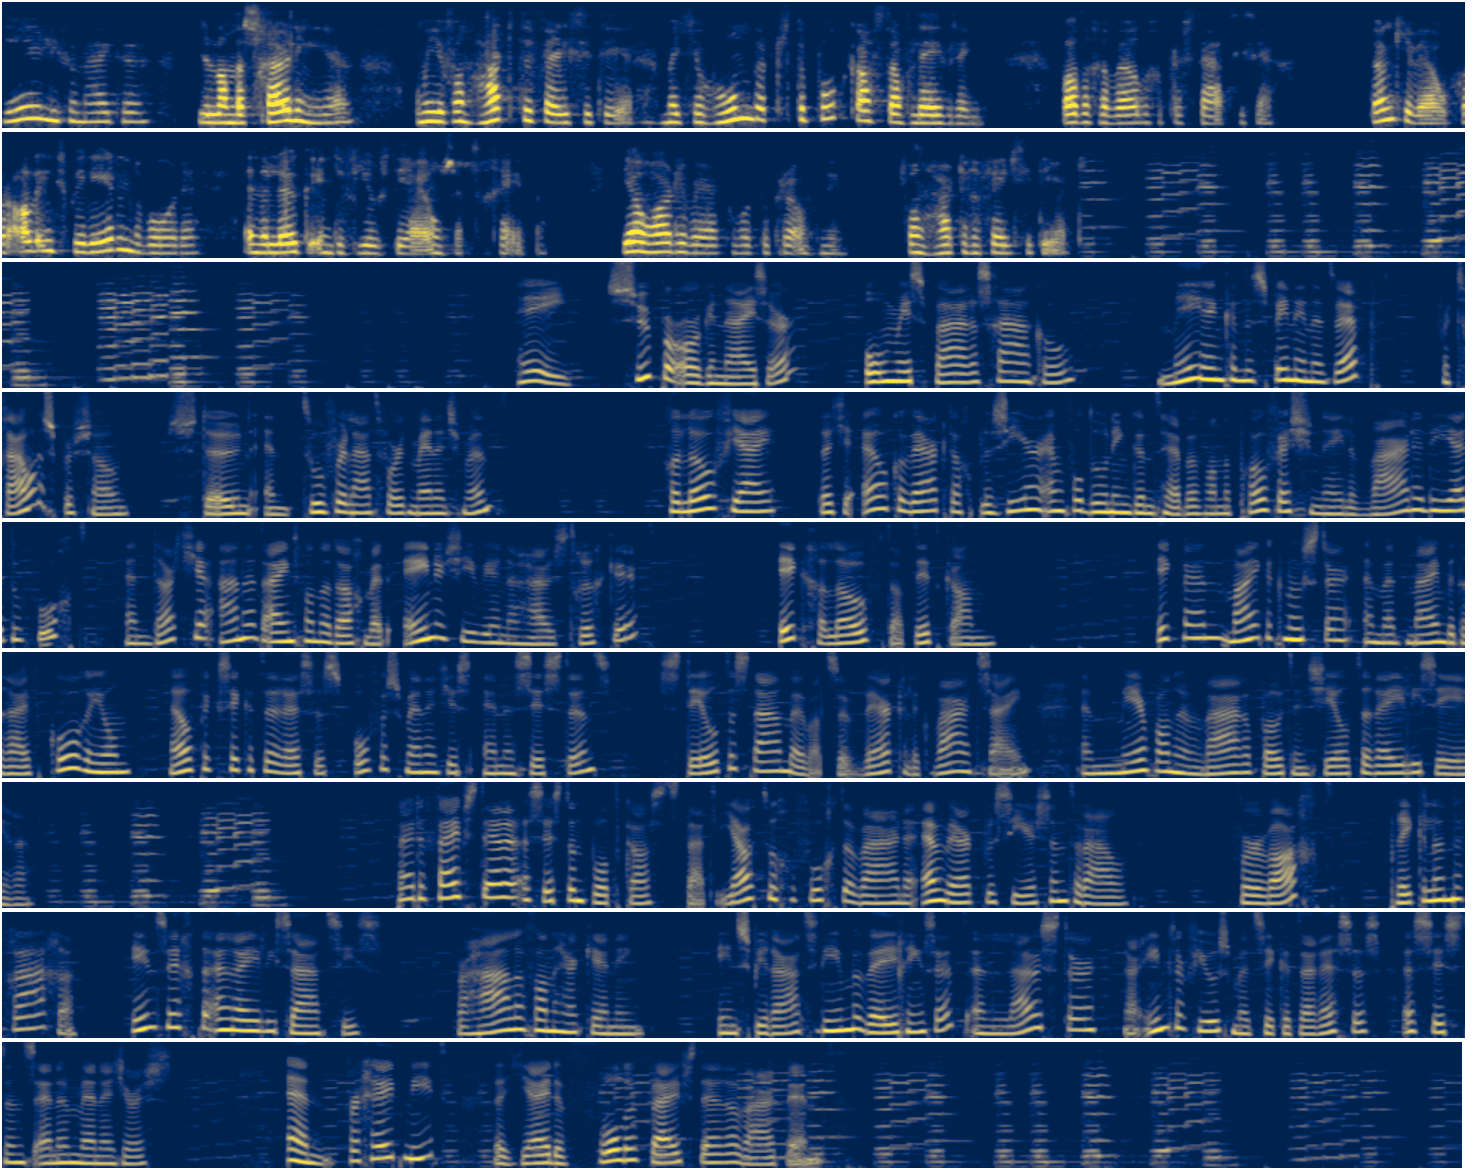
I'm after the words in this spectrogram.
Hey lieve Maaike, Jolanda Schuiling hier, om je van harte te feliciteren met je honderdste podcastaflevering. Wat een geweldige prestatie zeg. Dankjewel voor alle inspirerende woorden en de leuke interviews die jij ons hebt gegeven. Jouw harde werk wordt bekroond nu. Van harte gefeliciteerd. Hey, superorganizer, onmisbare schakel, meedenkende spin in het web, vertrouwenspersoon, steun en toeverlaat voor het management? Geloof jij dat je elke werkdag plezier en voldoening kunt hebben van de professionele waarde die jij toevoegt en dat je aan het eind van de dag met energie weer naar huis terugkeert? Ik geloof dat dit kan. Ik ben Maaike Knoester en met mijn bedrijf Corion help ik secretaresses, office managers en assistants stil te staan bij wat ze werkelijk waard zijn en meer van hun ware potentieel te realiseren. Bij de 5 Sterren Assistant Podcast staat jouw toegevoegde waarde en werkplezier centraal. Verwacht prikkelende vragen, inzichten en realisaties, verhalen van herkenning, inspiratie die in beweging zet en luister naar interviews met secretaresses, assistants en hun managers. En vergeet niet dat jij de volle 5 sterren waard bent.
